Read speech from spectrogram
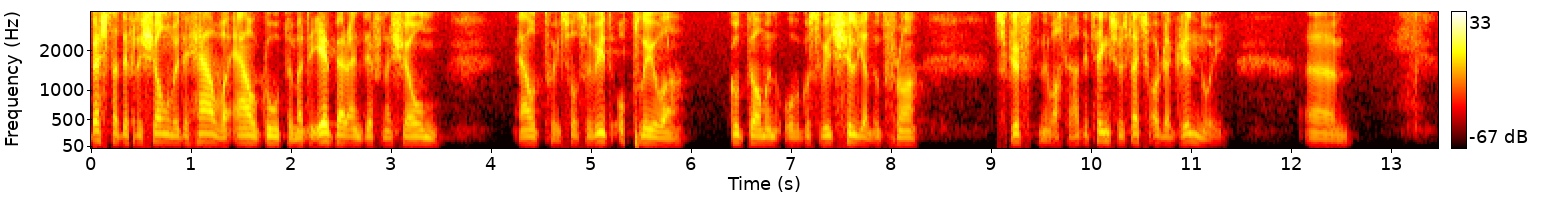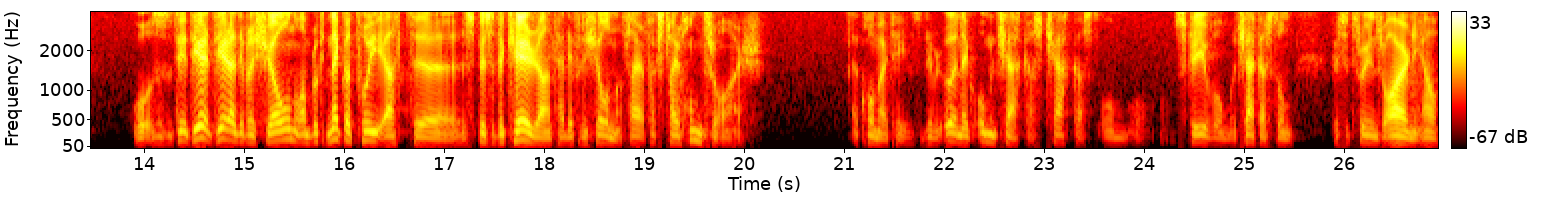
besta definisjonen vi hava av gode, men det er bare en definisjon av tøy. Så, så vi oppleva goddommen og så vi skiljer ut fra skriftene. Det er ting som vi slett ikke ordentlig grunner i. Um, og så det er det er en definisjon, og han brukte nekva tøy at uh, spesifikere til definisjonen, flere, faktisk flere hundra år jeg kommer til. Så det vil om omtjekkast, tjekkast om, og, skriva om, og tjekkast om, første 300 årene av,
